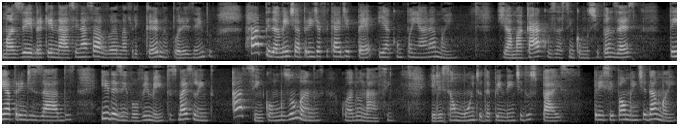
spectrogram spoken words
Uma zebra que nasce na savana africana, por exemplo, rapidamente aprende a ficar de pé e acompanhar a mãe. Já macacos, assim como os chimpanzés, têm aprendizados e desenvolvimentos mais lentos, assim como os humanos quando nascem. Eles são muito dependentes dos pais, principalmente da mãe,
